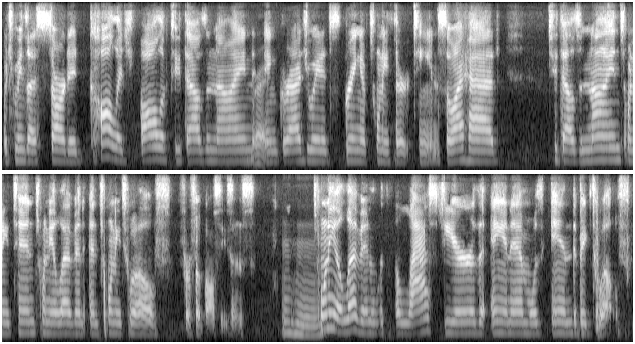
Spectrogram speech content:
which means I started college fall of 2009 Right. and graduated spring of 2013. So I had 2009, 2010, 2011, and 2012 for football seasons. Mm-hmm. 2011 was the last year that A&M was in the Big 12.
